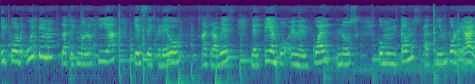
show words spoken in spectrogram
Y por último, la tecnología que se creó a través del tiempo en el cual nos comunicamos a tiempo real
